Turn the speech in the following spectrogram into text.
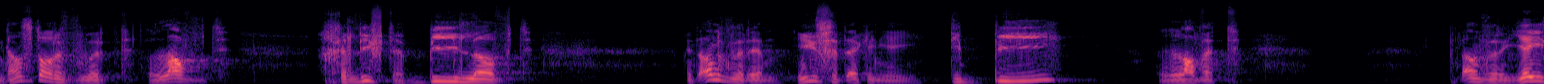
En dan staan daar 'n woord loved, geliefde, beloved. Met ander woorde, hier sit ek en jy, die be loved. Met ander woorde, jy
